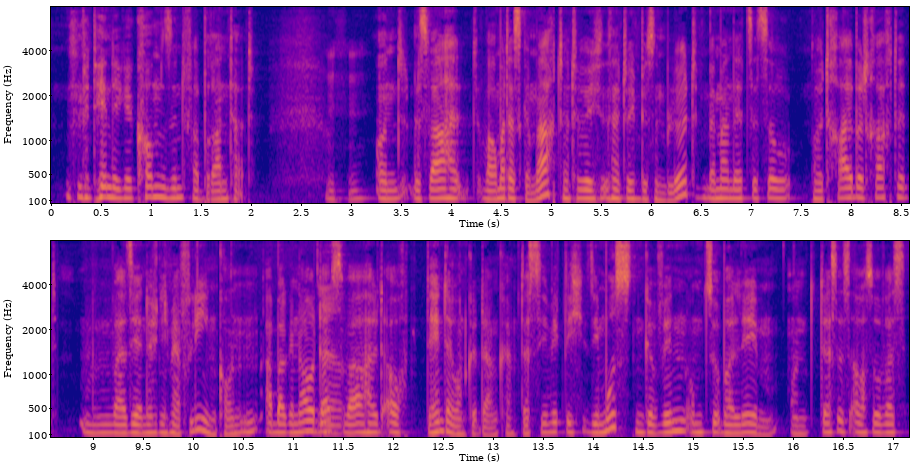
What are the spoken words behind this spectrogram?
mit denen die gekommen sind, verbrannt hat. Mhm. Und das war halt, warum hat er das gemacht? Natürlich ist natürlich ein bisschen blöd, wenn man jetzt, jetzt so neutral betrachtet. Weil sie ja natürlich nicht mehr fliehen konnten. Aber genau das ja. war halt auch der Hintergrundgedanke, dass sie wirklich, sie mussten gewinnen, um zu überleben. Und das ist auch so was,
